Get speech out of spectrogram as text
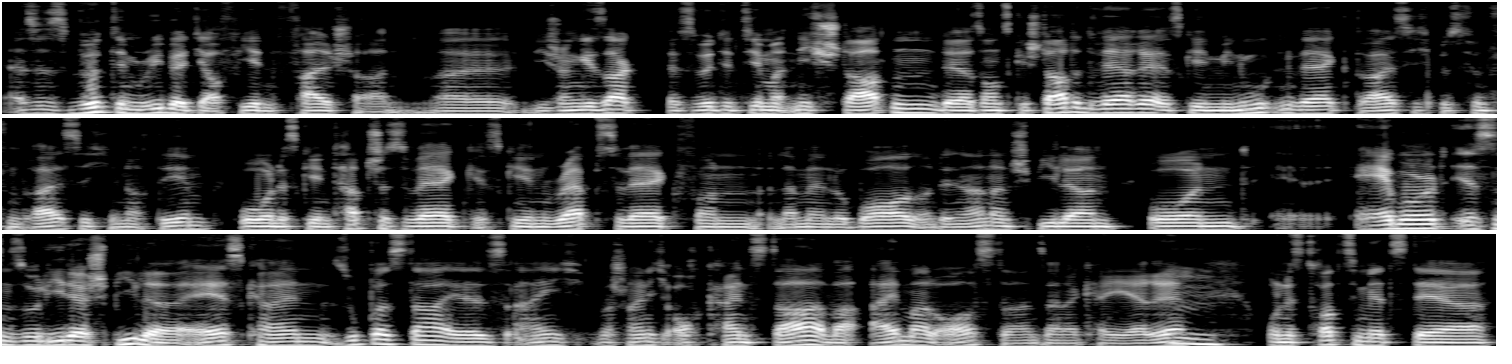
Also es wird dem Rebuild ja auf jeden Fall schaden, weil, wie schon gesagt, es wird jetzt jemand nicht starten, der sonst gestartet wäre. Es gehen Minuten weg, 30 bis 35, je nachdem. Und es gehen Touches weg, es gehen Raps weg von LaMelo Ball und den anderen Spielern. Und Hayward ist ein solider Spieler. Er ist kein Superstar, er ist eigentlich wahrscheinlich auch kein Star, war einmal All-Star in seiner Karriere mhm. und ist trotzdem jetzt der der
